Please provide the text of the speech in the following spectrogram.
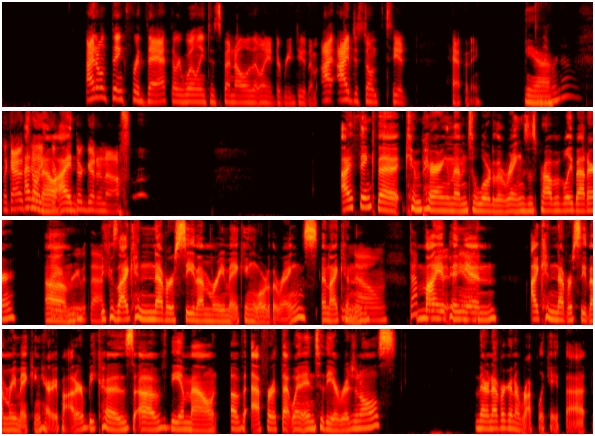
I don't think for that they're willing to spend all of that money to redo them. I, I just don't see it happening. yeah. Never know. Like I would I say, don't like, know. They're, I- they're good enough. I think that comparing them to Lord of the Rings is probably better I agree Um, with that. because I can never see them remaking Lord of the Rings, and I can, no. That my budget, man. opinion, I can never see them remaking Harry Potter because of the amount of effort that went into the originals. They're never going to replicate that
